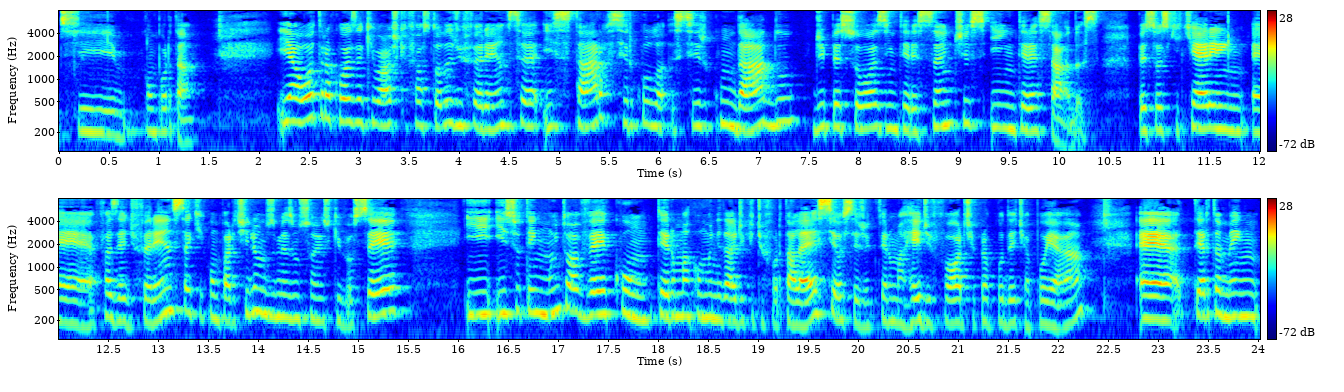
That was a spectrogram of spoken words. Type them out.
se comportar. E a outra coisa que eu acho que faz toda a diferença é estar circundado de pessoas interessantes e interessadas. Pessoas que querem é, fazer a diferença, que compartilham os mesmos sonhos que você. E isso tem muito a ver com ter uma comunidade que te fortalece, ou seja, ter uma rede forte para poder te apoiar. É, ter também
